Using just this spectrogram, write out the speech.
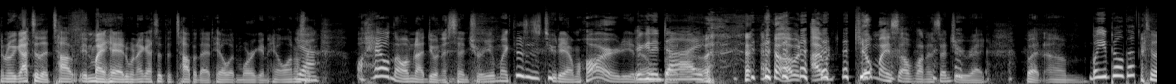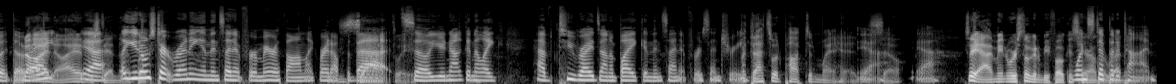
when we got to the top, in my head, when I got to the top of that hill at Morgan Hill, and I was Yeah. like, oh hell no, I'm not doing a century. I'm like, this is too damn hard. You You're gonna But, die. uh, I, know, I would I would kill myself on a century ride. But um, But you build up to it though, No, I right? know. I yeah. understand that, Like you don't start running and then sign up for a marathon like right off the bat. So you're not gonna like have two rides on a bike and then sign up for a century. but that's what popped in my head. yeah. So Yeah. so yeah, I mean, we're still gonna be focused One here on step at a time.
